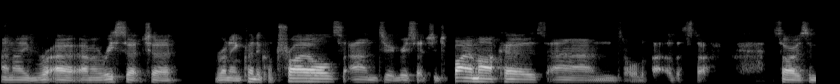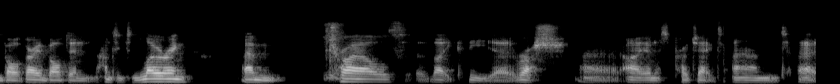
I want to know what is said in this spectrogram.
and I, uh, I'm a researcher running clinical trials and doing research into biomarkers and all of that other stuff. So I was involved, very involved in Huntingtin lowering um, trials like the uh, Roche uh, Ionis project, and uh,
